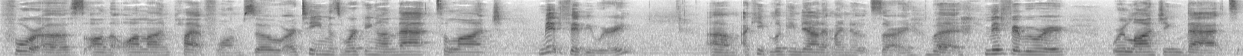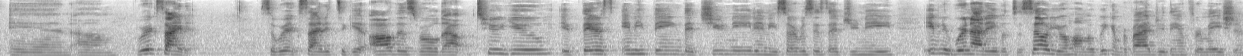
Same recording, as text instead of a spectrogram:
for us on the online platform. So our team is working on that to launch mid-February. Um, I keep looking down at my notes, sorry, but mid-February we're launching that and um, we're excited. So we're excited to get all this rolled out to you. If there's anything that you need, any services that you need, even if we're not able to sell your home, if we can provide you the information,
